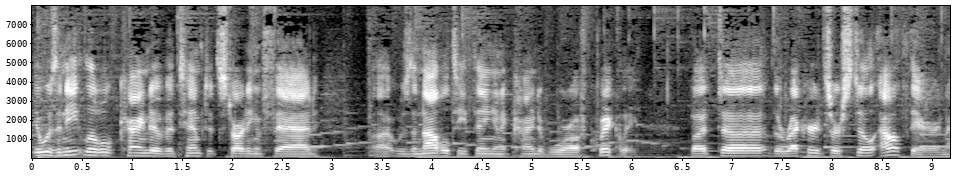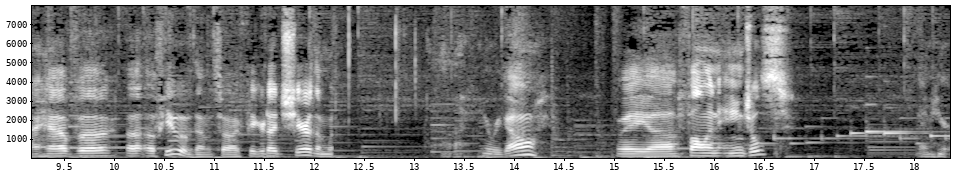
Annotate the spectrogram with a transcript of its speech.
it was a neat little kind of attempt at starting a fad. Uh, it was a novelty thing and it kind of wore off quickly. But uh, the records are still out there, and I have uh, a, a, few of them, so I figured I'd share them with uh, Here we go. We uh, Fallen Angels. And here,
